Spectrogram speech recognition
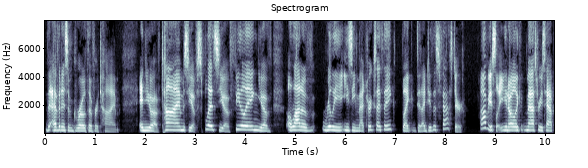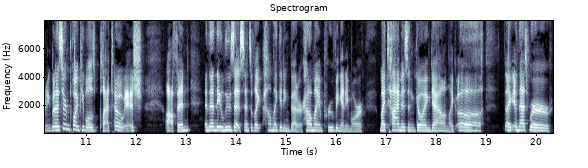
the evidence of growth over time. And you have times, you have splits, you have feeling, you have a lot of really easy metrics, I think. Like, did I do this faster? Obviously, you know, like mastery is happening. But at a certain point, people plateau ish often. And then they lose that sense of like, how am I getting better? How am I improving anymore? My time isn't going down. Like, ugh. Like, and that's where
